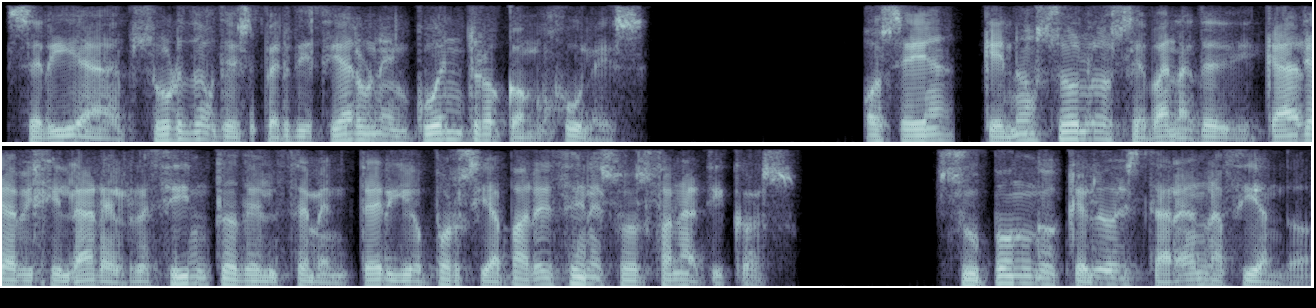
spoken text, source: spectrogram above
Sería absurdo desperdiciar un encuentro con Jules. O sea, que no solo se van a dedicar a vigilar el recinto del cementerio por si aparecen esos fanáticos. Supongo que lo estarán haciendo.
